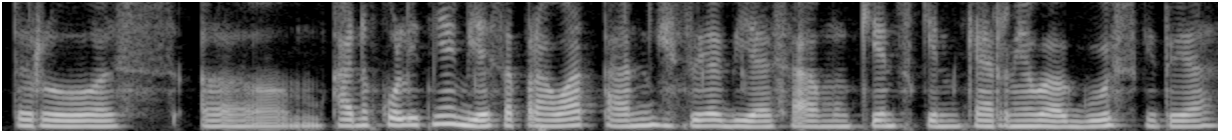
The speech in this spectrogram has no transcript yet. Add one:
terus um, karena kulitnya biasa perawatan gitu ya biasa mungkin skincare-nya bagus gitu ya.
